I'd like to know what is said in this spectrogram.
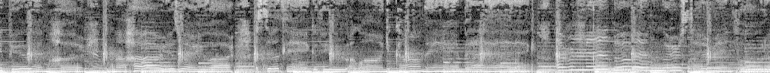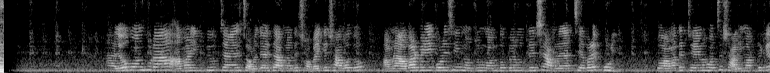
keep you in my heart, and my heart is where you are. I still think of you. I want you coming back. I remember when we were staring photos. Hello বন্ধুরা আমার ইউটিউব চ্যানেল চলজারিতে আপনাদের সবাইকে স্বাগত আমরা আবার বেরিয়ে পড়েছি নতুন গন্তব্যের উদ্দেশ্যে আমরা যাচ্ছি এবারে পুরী তো আমাদের ট্রেন হচ্ছে শালিমার থেকে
